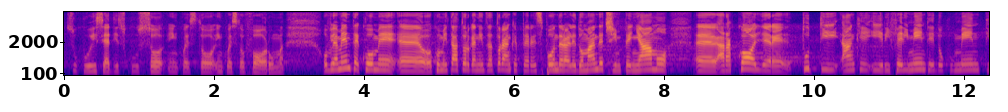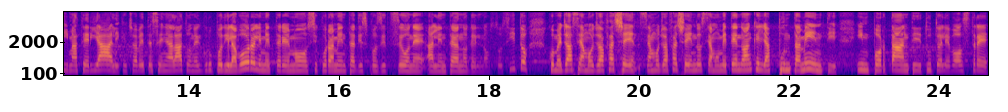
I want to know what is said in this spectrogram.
su cui si è discusso in questo, in questo forum. Ovviamente come eh, comitato organizzatore anche per rispondere alle domande ci impegniamo impegniamo eh, a raccogliere tutti anche i riferimenti, i documenti materiali che ci avete segnalato nel gruppo di lavoro e li metteremo sicuramente a disposizione all'interno del nostro sito. Come già stiamo già, stiamo già facendo, stiamo mettendo anche gli appuntamenti importanti di tutte le vostre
